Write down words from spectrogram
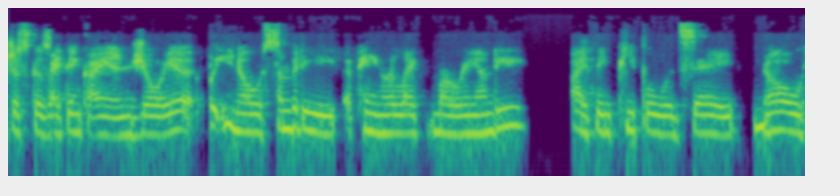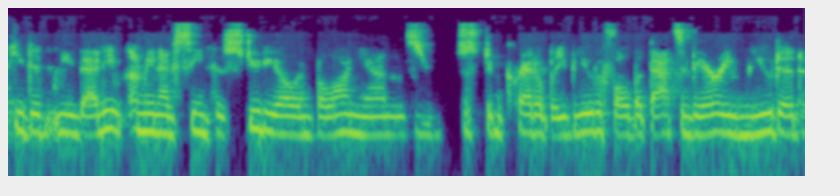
just because I think I enjoy it. But you know, somebody, a painter like Morandi, I think people would say, no, he didn't need that. I mean, I've seen his studio in Bologna and it's just incredibly beautiful, but that's very muted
